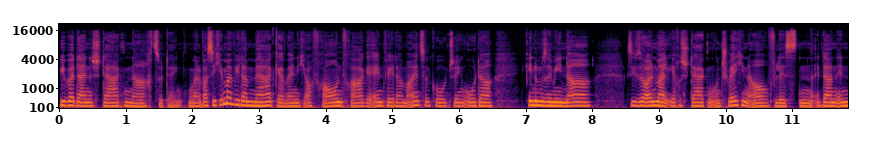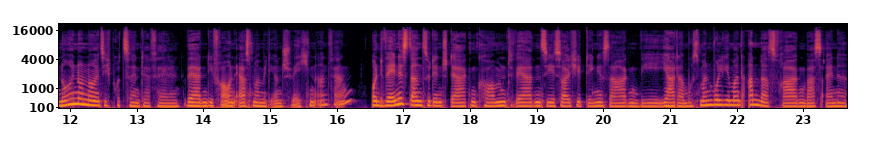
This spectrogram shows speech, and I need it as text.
über deine Stärken nachzudenken. Weil was ich immer wieder merke, wenn ich auch Frauen frage, entweder im Einzelcoaching oder in einem Seminar, sie sollen mal ihre Stärken und Schwächen auflisten, dann in 99 Prozent der Fällen werden die Frauen erstmal mit ihren Schwächen anfangen. Und wenn es dann zu den Stärken kommt, werden sie solche Dinge sagen wie, ja, da muss man wohl jemand anders fragen, was eine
